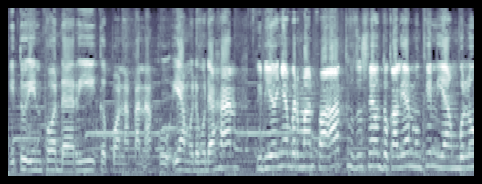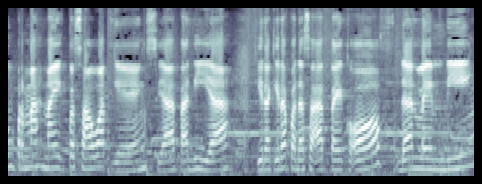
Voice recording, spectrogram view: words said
itu info dari keponakan aku. Ya mudah-mudahan videonya bermanfaat khususnya untuk kalian mungkin yang belum pernah naik pesawat gengs. Ya tadi ya. Kira-kira pada saat take off dan landing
